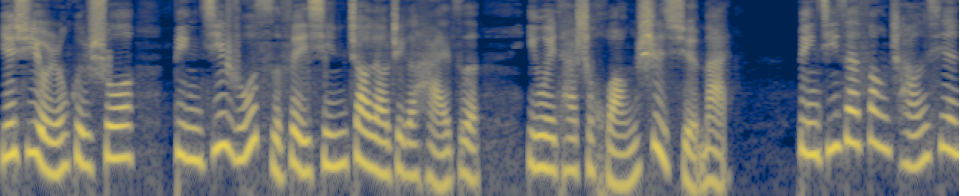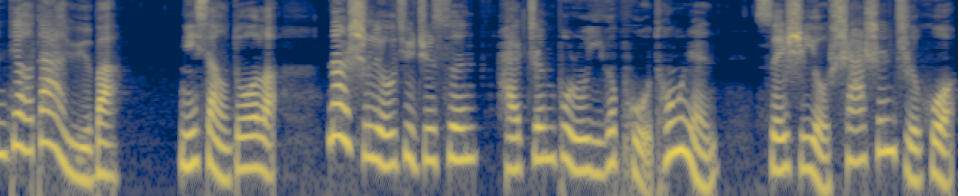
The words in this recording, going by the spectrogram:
也许有人会说，丙吉如此费心照料这个孩子，因为他是皇室血脉。丙吉在放长线钓大鱼吧？你想多了。那时刘据之孙还真不如一个普通人，随时有杀身之祸，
